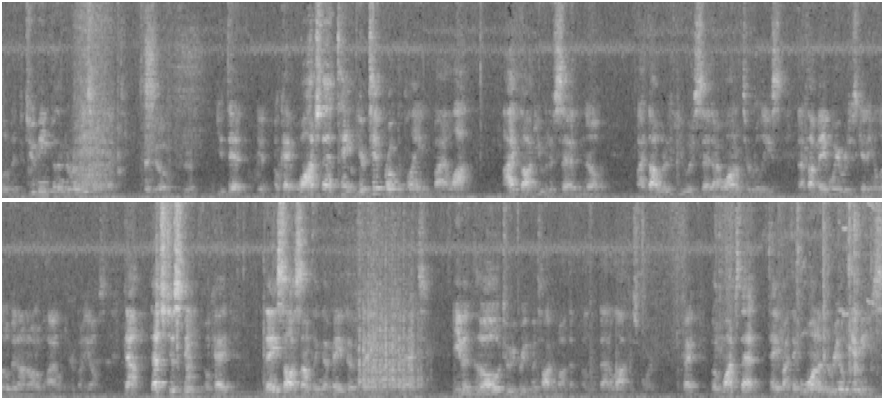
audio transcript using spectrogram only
Absolutely. Did you mean for them to release it? To go. You did? Yeah. Okay, watch that tape. Your tip broke the plane by a lot. I thought you would have said no. I thought you would have said, I want them to release. And I thought maybe we were just getting a little bit on autopilot with everybody else. Now, that's just me, okay? They saw something that made them think that, even though, to a degree, we've been talking about that, that a lot this morning, okay? But watch that tape. I think one of the real gimmies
